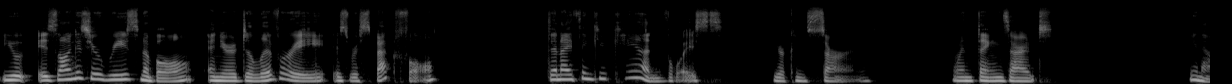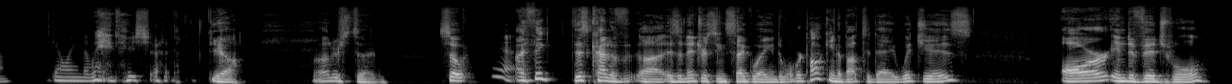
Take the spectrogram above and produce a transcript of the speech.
You as long as you're reasonable and your delivery is respectful, then I think you can voice your concern when things aren't, you know, going the way they should. Yeah. Understood. So yeah. I think this kind of uh, is an interesting segue into what we're talking about today, which is our individual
